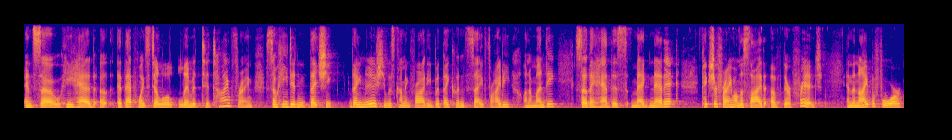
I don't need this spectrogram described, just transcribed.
And so he had, a, at that point, still a limited time frame. So he didn't, That she, they knew she was coming Friday, but they couldn't say Friday on a Monday. So they had this magnetic picture frame on the side of their fridge. And the night before,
